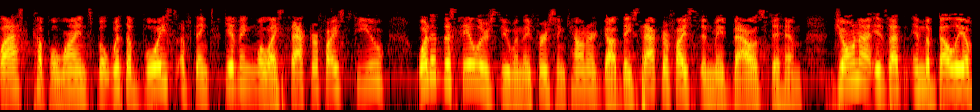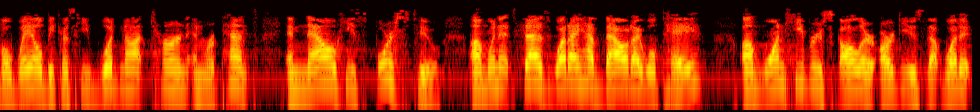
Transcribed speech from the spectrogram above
last couple lines, but with a voice of thanksgiving will I sacrifice to you. What did the sailors do when they first encountered God? They sacrificed and made vows to him. Jonah is at, in the belly of a whale because he would not turn and repent. And now he's forced to. Um, when it says, what I have vowed I will pay, um, one Hebrew scholar argues that what it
